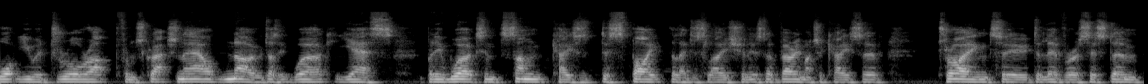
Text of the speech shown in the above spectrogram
what you would draw up from scratch now? No. Does it work? Yes. But it works in some cases despite the legislation. It's a very much a case of trying to deliver a system.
